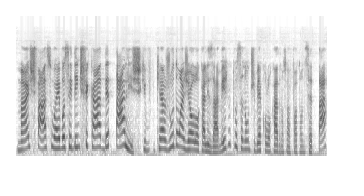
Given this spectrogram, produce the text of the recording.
mais fácil é você identificar detalhes que, que ajudam a geolocalizar. Mesmo que você não tiver colocado na sua foto onde você está,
